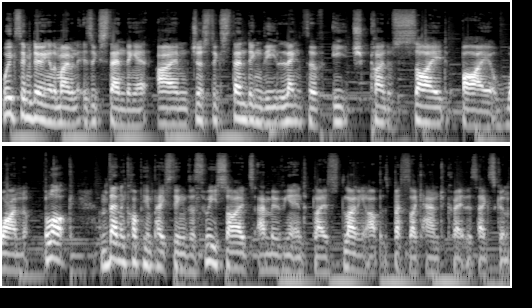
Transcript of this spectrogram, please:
what me doing at the moment is extending it. I'm just extending the length of each kind of side by one block, and then I'm copy and pasting the three sides and moving it into place, lining it up as best as I can to create this hexagon.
